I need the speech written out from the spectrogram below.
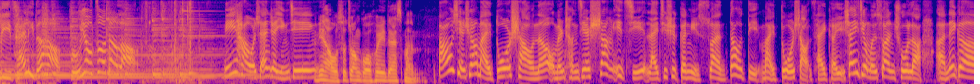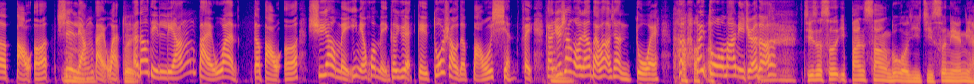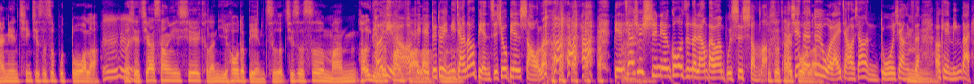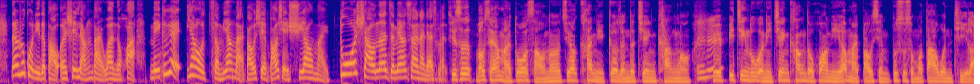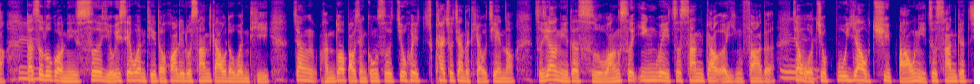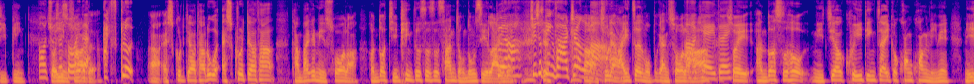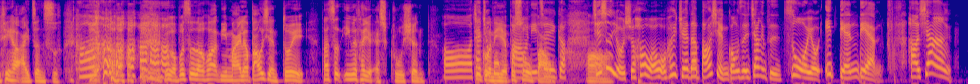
理财理得好，不用做到老。你好，我是 Angel 银晶。你好，我是庄国辉 Desmond。保险需要买多少呢？我们承接上一集来继续跟你算，到底买多少才可以？上一集我们算出了啊、呃那个保额是两百万，对那到底两百万？的保额需要每一年或每个月给多少的保险费？感觉上哦，两百万好像很多哎，会多吗？你觉得？其实是一般上，如果以几十年你还年轻，其实是不多了。嗯，而且加上一些可能以后的贬值，其实是蛮合理的合理啦算法，OK，对对你讲到贬值就变少了，贬下去十年过后，真的两百万不是什么，不是太多啊现在对我来讲好像很多这样子、OK，明白。那如果你的保额是两百万的话，每个月要怎么样买保险？保险需要买多少呢？怎么样算呢，Desmond？其实保险要买多少呢，就要看你个人的健康咯。嗯因为毕竟如果你健康的话，你要买保险不是什么大问题啦。嗯但是如果你是有一些问题的话，例如三高的问题，这样很多保险公司就会开出这样的条件哦。只要你的死亡是因为这三高而引发的，嗯这样我就不要去保你这三个疾病哦，就所引是所谓的发的。exclude。啊，exclude 掉它。如果 exclude 掉它，坦白跟你说了，很多疾病都是这三种东西来的。对啊就是并发症嘛啊，除了癌症，我不敢说了啊。OK，对所以很多时候你就要规定在一个框框里面，你一定要癌症死。如果不是的话，你买了保险对，但是因为它有 exclusion，哦，结果你也不受保你保这个。哦其实有时候我，我会觉得保险公司这样子做有一点点好像。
